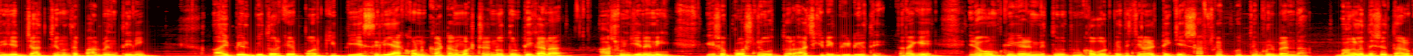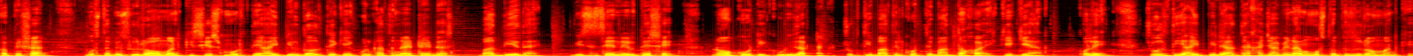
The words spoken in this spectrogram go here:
নিজের জাত চেনাতে পারবেন তিনি? আইপিএল বিতর্কের পর কি পিএসএলই এখন কাটার মাস্টারের নতুন ঠিকানা? আসুন জেনে নিই এসব প্রশ্নের উত্তর আজকের এই ভিডিওতে। তার আগে এরকম ক্রিকেটের নিত্য নতুন খবর পেতে চ্যানেলটিকে সাবস্ক্রাইব করতে ভুলবেন না। বাংলাদেশের তারকা পেশার মুস্তাফিজুর রহমান কি শেষ মুহূর্তে আইপিএল দল থেকে কলকাতা নাইট রাইডার্স বাদ দিয়ে দেয়। বিসিসিআই নির্দেশে ন কোটি কুড়ি লাখ টাকার চুক্তি বাতিল করতে বাধ্য হয় কেকেআর। ফলে চলতি আইপিএলে আর দেখা যাবে না মুস্তাফিজুর রহমানকে।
